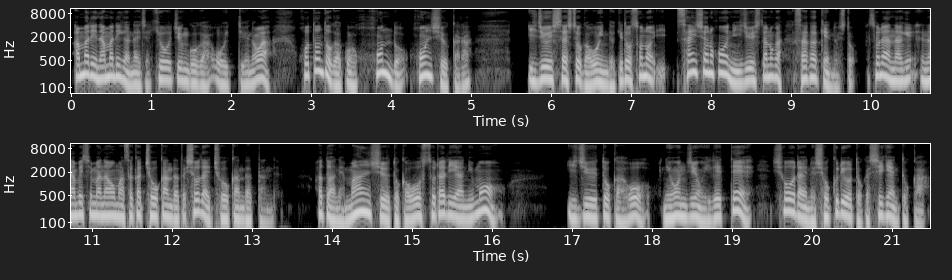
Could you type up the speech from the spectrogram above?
あまり訛りがないじゃん。標準語が多いっていうのは、ほとんどがこう本土、本州から移住した人が多いんだけど、その最初の方に移住したのが佐賀県の人。それは鍋島直政が長官だった、初代長官だったんで。あとはね、満州とかオーストラリアにも移住とかを日本人を入れて、将来の食料とか資源とか、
